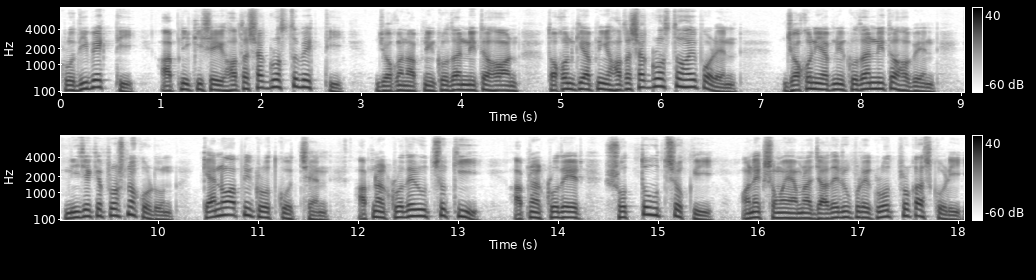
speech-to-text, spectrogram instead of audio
ক্রোধী ব্যক্তি? আপনি কি সেই হতাশাগ্রস্ত ব্যক্তি? যখন আপনি ক্রোধান্বিত হন, তখন কি আপনি হতাশাগ্রস্ত হয়ে পড়েন? যখনই আপনি ক্রোধান্বিত হবেন, নিজেকে প্রশ্ন করুন, কেন আপনি ক্রোধ করছেন? আপনার ক্রোধের উৎস কী? আপনার ক্রোধের সত্য উৎস কী? অনেক সময় আমরা যাদের উপরে ক্রোধ প্রকাশ করি,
